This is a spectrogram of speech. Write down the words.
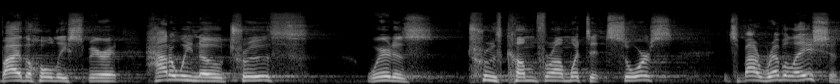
by the Holy Spirit. How do we know truth? Where does truth come from? What's its source? It's by revelation.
